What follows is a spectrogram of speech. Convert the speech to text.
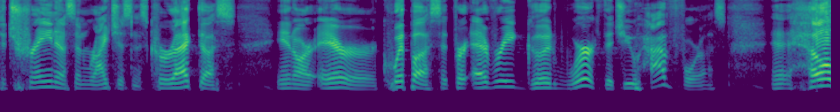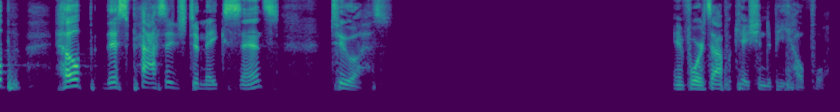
to train us in righteousness, correct us in our error. Equip us for every good work that you have for us. Uh, help, help this passage to make sense to us and for its application to be helpful.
